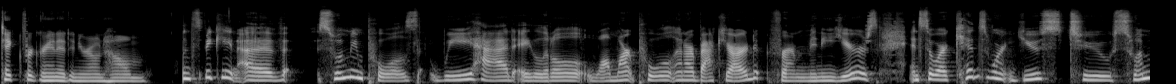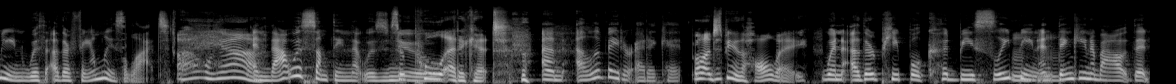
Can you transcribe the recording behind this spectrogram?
take for granted in your own home. And speaking of swimming pools, we had a little Walmart pool in our backyard for many years. And so our kids weren't used to swimming with other families a lot. Oh, yeah. And that was something that was so, new. pool etiquette. um, elevator etiquette. well, just being in the hallway. When other people could be sleeping and thinking about that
